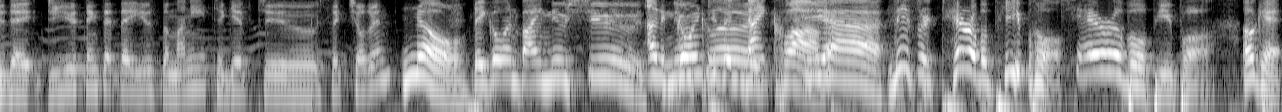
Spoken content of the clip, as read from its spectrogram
Do they? Do you think that they use the money to give to sick children? No. They go and buy new shoes And new go into the clothes. nightclub. Yeah, These are terrible people. terrible people. OK，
